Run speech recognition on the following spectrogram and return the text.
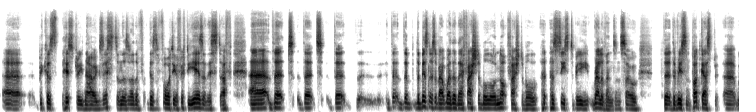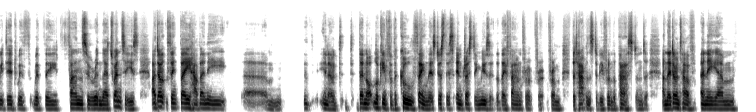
uh, because history now exists and there's another there's 40 or 50 years of this stuff uh, that that the, the the the business about whether they're fashionable or not fashionable has ceased to be relevant. And so the, the recent podcast uh, we did with with the fans who are in their 20s i don't think they have any um, you know they're not looking for the cool thing. It's just this interesting music that they found from from, from that happens to be from the past. And and they don't have any um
